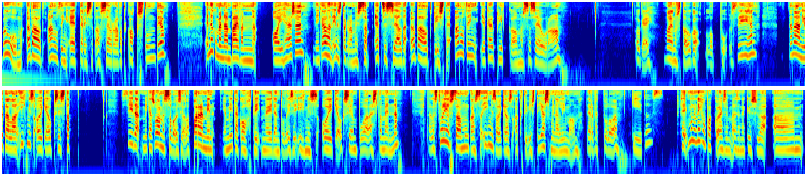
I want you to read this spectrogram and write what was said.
Boom! About Anything eetterissä taas seuraavat kaksi tuntia. Ennen kuin mennään päivän aiheeseen, niin käyhän Instagramissa, etsi sieltä about.anything ja käy klikkaamassa seuraa. Okei, okay, mainostauko loppu siihen. Tänään jutellaan ihmisoikeuksista, siitä mikä Suomessa voisi olla paremmin ja mitä kohti meidän tulisi ihmisoikeuksien puolesta mennä. Täällä studiossa on mun kanssa ihmisoikeusaktivisti Jasmina Limam. Tervetuloa. Kiitos. Hei, mun on ihan pakko ensimmäisenä kysyä, ähm,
